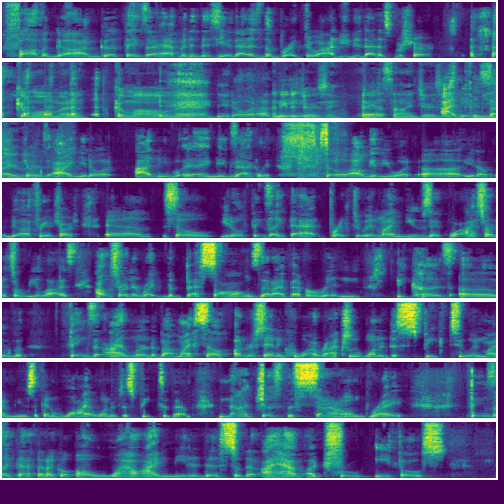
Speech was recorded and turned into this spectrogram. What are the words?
Father God, good things are happening this year. That is the breakthrough I needed. That is for sure. Come on, man. Come on, man. You know what I mean? I need a jersey. I need a signed jersey. I need a signed jersey. I, you know what? I need exactly. So I'll give you one. Uh, you know, uh, free of charge. Um, so you know, things like that. Breakthrough in my music, where I started to realize I was starting to write the best songs that I've ever written because of things that I learned about myself, understanding who I actually wanted to speak to in my music and why I wanted to speak to them, not just the sound, right? Things like that, that I go, oh, wow, I needed this so that I have a true ethos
